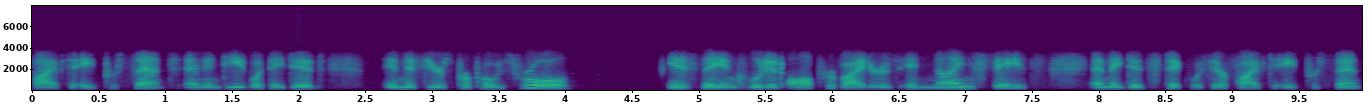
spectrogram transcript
five to eight percent. And indeed, what they did in this year's proposed rule is they included all providers in nine states, and they did stick with their five to eight percent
